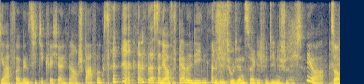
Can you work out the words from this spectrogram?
die war voll günstig, die Küche. Und ich bin auch ein Sparfuchs. Lass dann ja auf dem Sperrmüll liegen. Du, die tut ihren Zweck. Ich finde die nicht schlecht. Ja. So,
